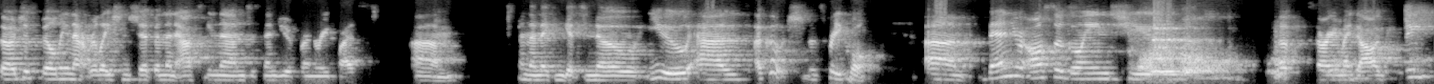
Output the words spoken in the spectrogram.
So just building that relationship and then asking them to send you a friend request. Um, and then they can get to know you as a coach. That's pretty cool. Um, then you're also going to, oh, sorry, my dog. See,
